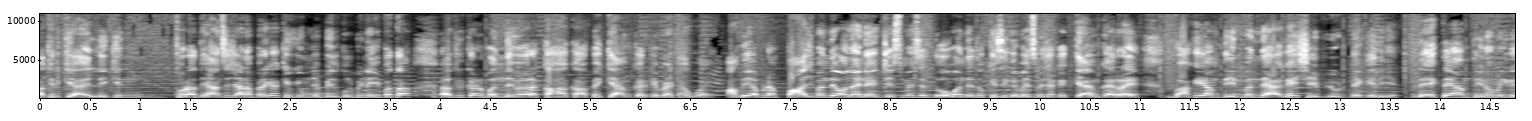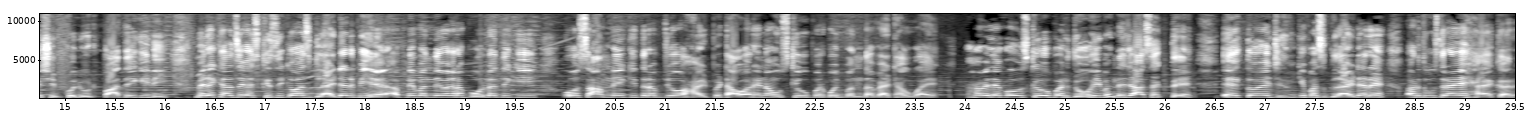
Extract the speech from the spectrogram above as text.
आखिर क्या है। लेकिन थोड़ा ध्यान से जाना पड़ेगा, क्योंकि मुझे बिल्कुल भी नहीं पता आखिरकार बंदे वगैरह कहाँ कहाँ पे कैंप करके बैठा हुआ है। अभी अपना पाँच बंदे ऑनलाइन है, जिसमें से दो बंदे तो किसी के बेस में जाके कैंप कर रहे हैं, बाकी हम तीन बंदे आ गए शिप लूटने के लिए। देखते हैं हम तीनों मिलकर शिप को लूट पाते कि नहीं। मेरे ख्याल से किसी के पास ग्लाइडर भी है, अपने बंदे वगैरह बोल रहे थे कि वो सामने की तरफ़ जो हाइट पे टावर है ना, उसके ऊपर कोई बंदा बैठा हुआ है। हमें देखो, उसके ऊपर दो ही बंदे जा सकते हैं। एक तो है, जिनके पास ग्लाइडर है और दूसरा है हैकर।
